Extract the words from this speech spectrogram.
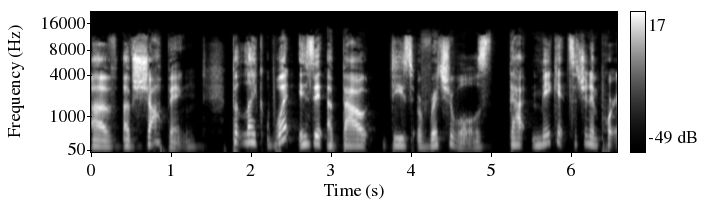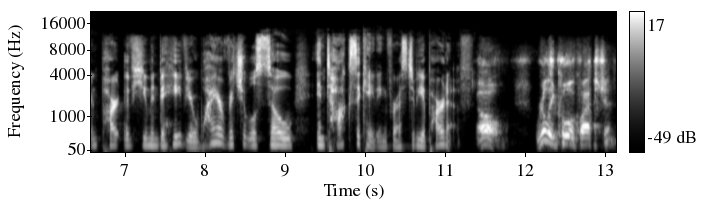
of of shopping. But like what is it about these rituals that make it such an important part of human behavior? Why are rituals so intoxicating for us to be a part of? Oh, really cool question.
